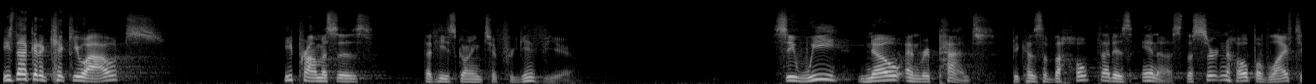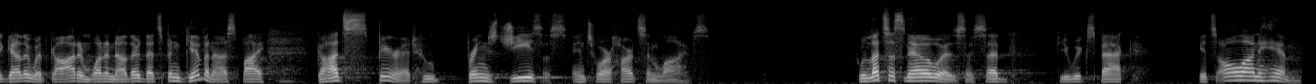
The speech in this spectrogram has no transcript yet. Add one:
He's not going to kick you out. He promises that He's going to forgive you. See, we know and repent because of the hope that is in us, the certain hope of life together with God and one another that's been given us by God's Spirit who brings Jesus into our hearts and lives, who lets us know, as I said a few weeks back, it's all on Him,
